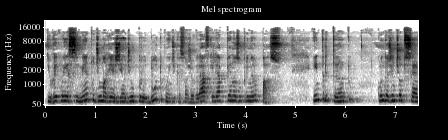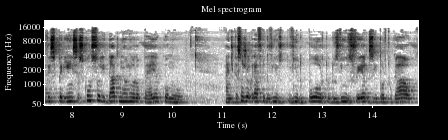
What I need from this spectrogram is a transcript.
que o reconhecimento de uma região, de um produto com indicação geográfica, ele é apenas o primeiro passo. Entretanto, quando a gente observa experiências consolidadas na União Europeia, como a indicação geográfica do vinho, vinho do Porto, dos vinhos verdes em Portugal,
